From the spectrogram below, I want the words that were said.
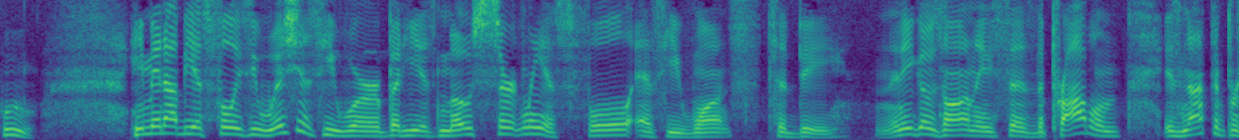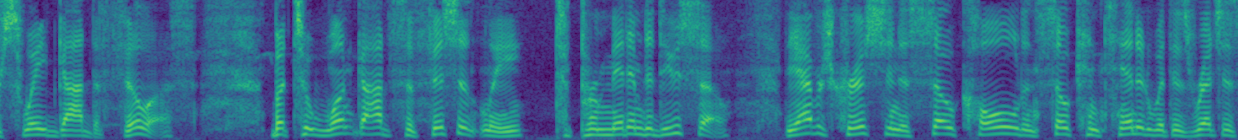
Whew. He may not be as full as he wishes he were, but he is most certainly as full as he wants to be. And then he goes on and he says, The problem is not to persuade God to fill us, but to want God sufficiently to permit him to do so. The average Christian is so cold and so contented with his wretched,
